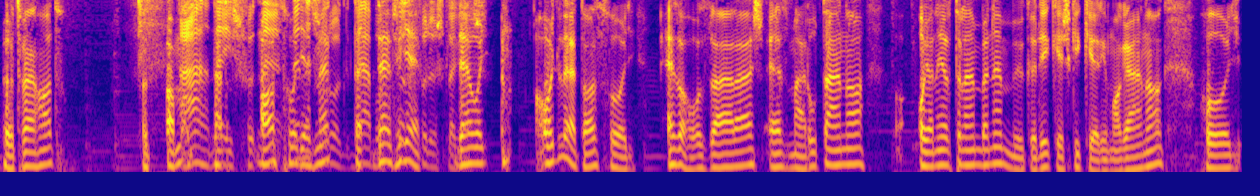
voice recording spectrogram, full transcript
56, a, Á, ne is, ne, az, hogy ne ez meg, Gábor, de, de, de hogy hogy lehet az, hogy ez a hozzáállás, ez már utána olyan értelemben nem működik, és kikéri magának, hogy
